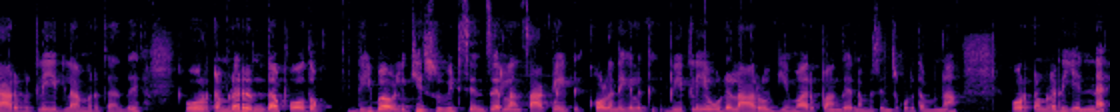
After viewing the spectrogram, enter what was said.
யார் வீட்லேயும் இல்லாமல் இருக்காது. ஒரு டம்ளர் இருந்தால் போதும். தீபாவளிக்கு ஸ்வீட் செஞ்சிடலாம். சாக்லேட்டு குழந்தைகளுக்கு. வீட்லேயே உடல் ஆரோக்கியமாக இருப்பாங்க. நம்ம செஞ்சு கொடுத்தோம்னா ஒரு டம்ளர் எண்ணெய்.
